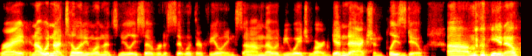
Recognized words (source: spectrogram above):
Right. And I would not tell anyone that's newly sober to sit with their feelings. Um, that would be way too hard. Get into action. Please do. Um, you know,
